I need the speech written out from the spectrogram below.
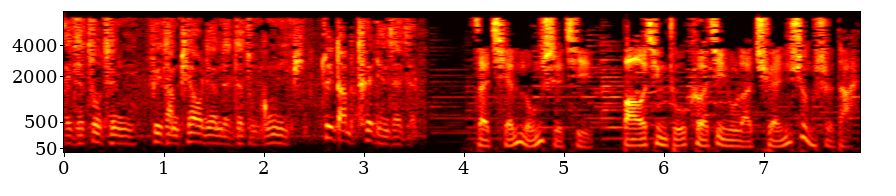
而且做成非常漂亮的这种工艺品。最大的特点在这里。在乾隆时期，宝庆竹刻进入了全盛时代。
